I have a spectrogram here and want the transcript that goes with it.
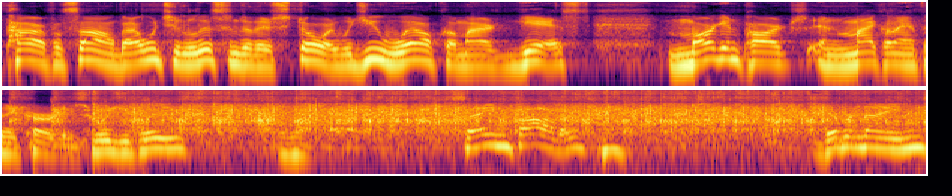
powerful song. But I want you to listen to their story. Would you welcome our guests, Morgan Parks and Michael Anthony Curtis? Would you please? Same father, different names,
